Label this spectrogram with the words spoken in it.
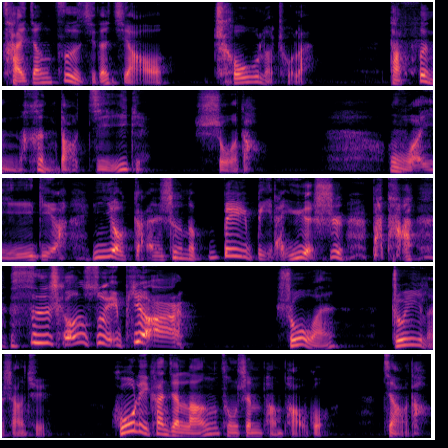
才将自己的脚抽了出来。他愤恨到极点，说道：“我一定要赶上那卑鄙的乐师，把他撕成碎片。”说完，追了上去。狐狸看见狼从身旁跑过，叫道。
